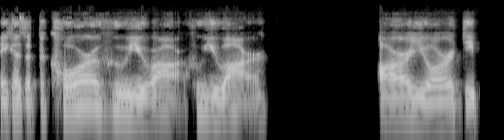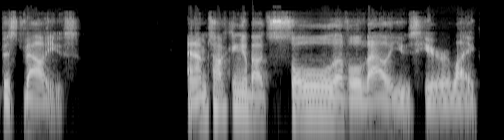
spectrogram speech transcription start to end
Because at the core of who you are, who you are, are your deepest values. And I'm talking about soul level values here, like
